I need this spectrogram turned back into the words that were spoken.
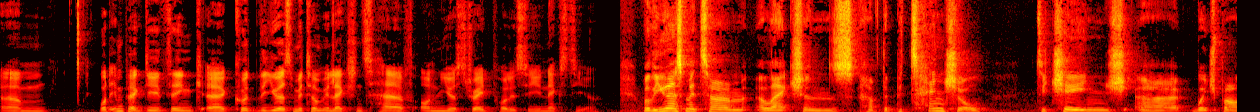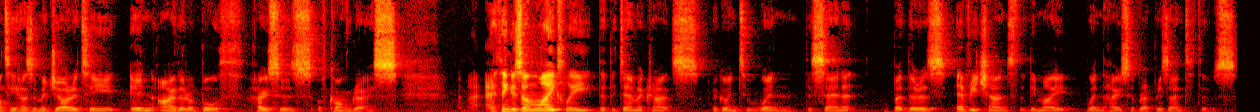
Um, what impact do you think uh, could the US midterm elections have on your trade policy next year? Well, the US midterm elections have the potential to change uh, which party has a majority in either or both houses of Congress. I think it's unlikely that the Democrats are going to win the Senate, but there is every chance that they might win the House of Representatives.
